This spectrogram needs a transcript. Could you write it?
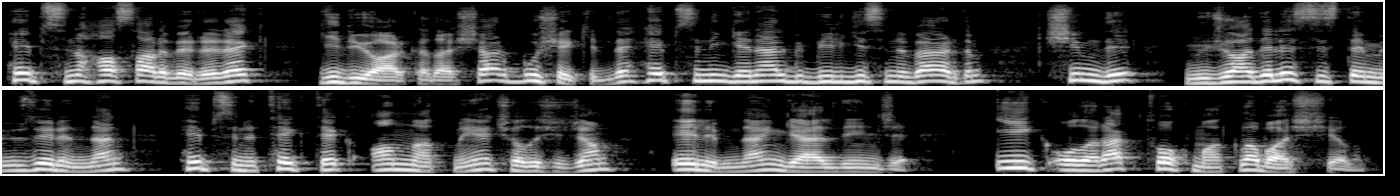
hepsini hasar vererek gidiyor arkadaşlar. Bu şekilde hepsinin genel bir bilgisini verdim. Şimdi mücadele sistemi üzerinden hepsini tek tek anlatmaya çalışacağım elimden geldiğince. İlk olarak tokmakla başlayalım.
